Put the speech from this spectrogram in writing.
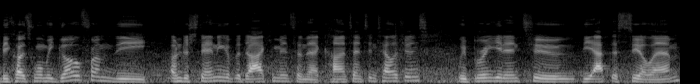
Because when we go from the understanding of the documents and that content intelligence, we bring it into the Apttus CLM,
